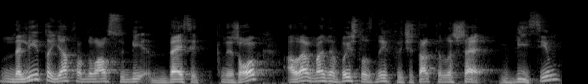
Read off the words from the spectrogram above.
На літо я планував собі 10 книжок, але в мене вийшло з них прочитати лише 8.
